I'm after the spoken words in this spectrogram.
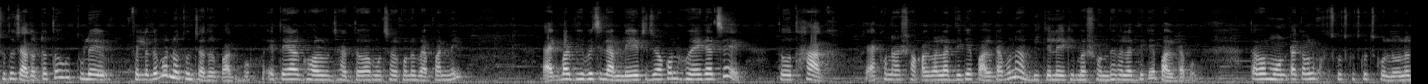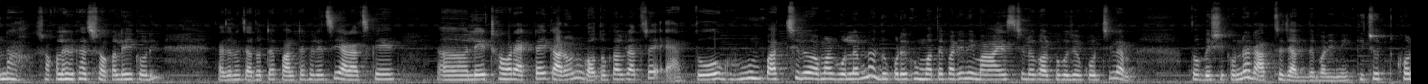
শুধু চাদরটা তো তুলে ফেলে দেবো, নতুন চাদর পাতবো। এতে আর ঘর ঝাড় দেওয়া মোছার কোনো ব্যাপার নেই। একবার ভেবেছিলাম লেট যখন হয়ে গেছে, তো থাক, এখন আর সকালবেলার দিকে পাল্টাবো না, বিকেলে কিংবা সন্ধ্যেবেলার দিকে পাল্টাবো। তারপর মনটা কেমন খুচকুচ খুচকুচ করল হলো না, সকালের কাজ সকালেই করি। তাই জন্য চাদরটা পাল্টে ফেলেছি। আর আজকে লেট হওয়ার একটাই কারণ, গতকাল রাত্রে এত ঘুম পাচ্ছিল আমার বললাম না, দুপুরে ঘুমাতে পারিনি, মা এসেছিল, গল্প গুজব করছিলাম, তো বেশিক্ষণ না রাত্রে জাগতে পারিনি। কিছুক্ষণ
